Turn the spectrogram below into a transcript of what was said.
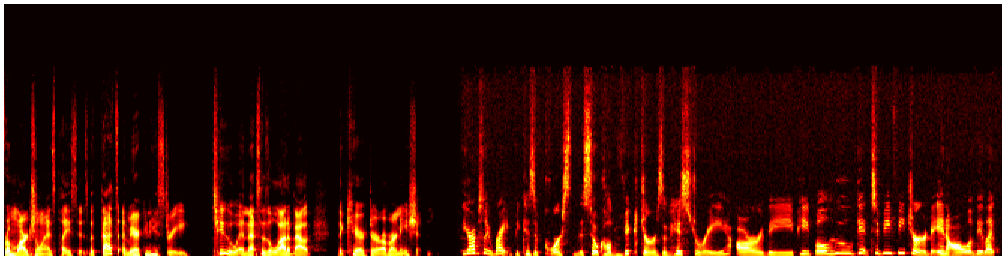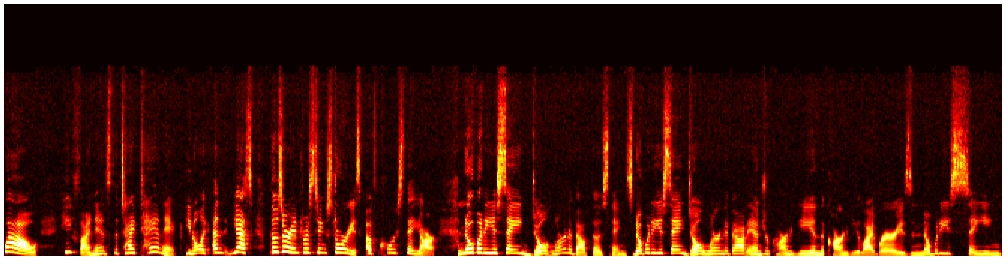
from marginalized places. But that's American history too. And that says a lot about the character of our nation. You're absolutely right, because of course, the so called victors of history are the people who get to be featured in all of the like, wow, he financed the Titanic, you know, like, and yes, those are interesting stories. Of course they are. Nobody is saying don't learn about those things. Nobody is saying don't learn about Andrew Carnegie and the Carnegie libraries, and nobody's saying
